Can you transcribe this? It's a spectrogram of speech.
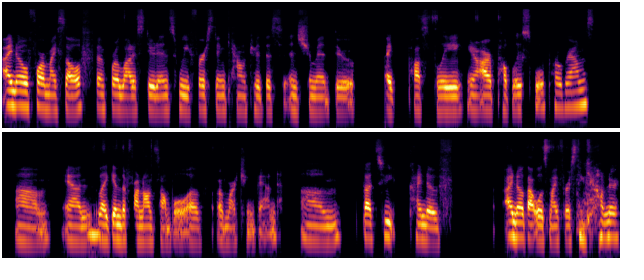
I know for myself and for a lot of students, we first encountered this instrument through like possibly you know our public school programs, um, and mm-hmm. like in the front ensemble of a marching band. Um, that's kind of I know that was my first encounter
